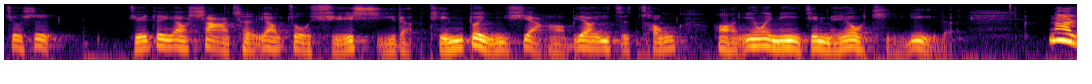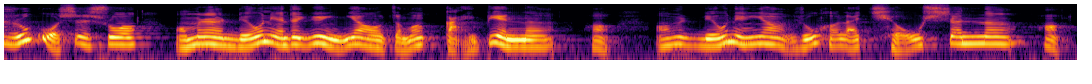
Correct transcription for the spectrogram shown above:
就是绝对要刹车，要做学习的，停顿一下啊，不要一直冲啊，因为你已经没有体力了。那如果是说我们的流年的运要怎么改变呢？哈，我们流年要如何来求生呢？哈，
